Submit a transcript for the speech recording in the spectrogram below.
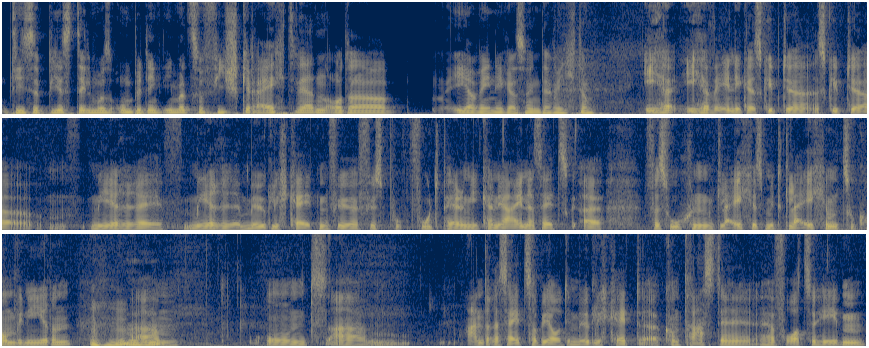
dieser Bierstil muss unbedingt immer zu Fisch gereicht werden oder eher weniger so in der Richtung? Eher, eher weniger. Es gibt ja, es gibt ja mehrere, mehrere Möglichkeiten für, fürs Food Pairing. Ich kann ja einerseits äh, versuchen, Gleiches mit Gleichem zu kombinieren. Mhm, ähm, und ähm, andererseits habe ich auch die Möglichkeit, äh, Kontraste hervorzuheben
